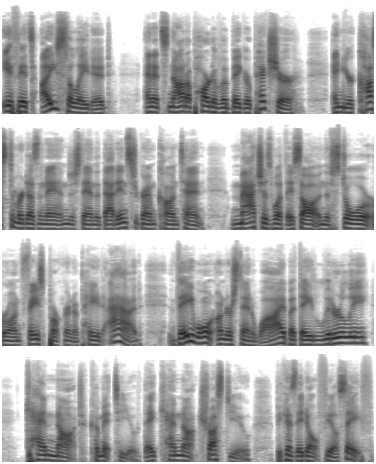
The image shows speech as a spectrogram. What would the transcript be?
If it's isolated and it's not a part of a bigger picture, and your customer doesn't understand that that Instagram content matches what they saw in the store or on Facebook or in a paid ad, they won't understand why, but they literally cannot commit to you. They cannot trust you because they don't feel safe.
